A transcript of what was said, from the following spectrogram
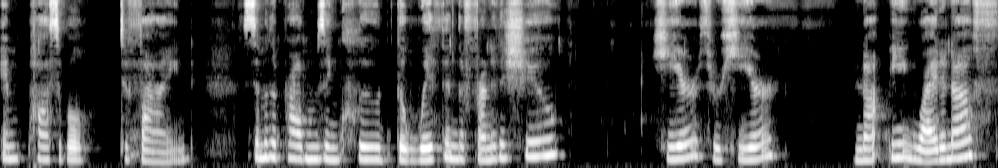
impossible to find. Some of the problems include the width in the front of the shoe, here through here, not being wide enough,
